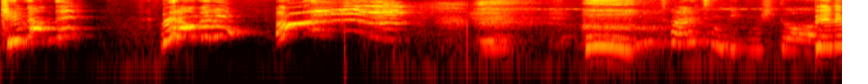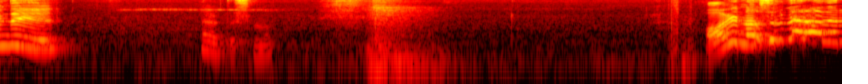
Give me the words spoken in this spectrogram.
Kim yaptı? Berabere. İnternetim gitmişti o. Benim değil. Neredesin lan? Abi nasıl beraber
